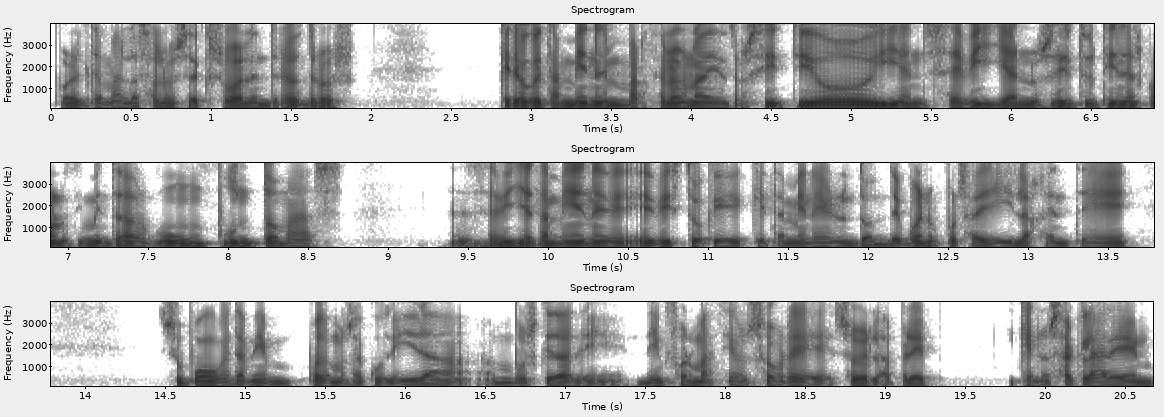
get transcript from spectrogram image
por el tema de la salud sexual, entre otros. Creo que también en Barcelona hay otro sitio y en Sevilla. No sé si tú tienes conocimiento de algún punto más. En Sevilla también he, visto que, también hay donde, bueno, pues ahí la gente, supongo que también podemos acudir a, búsqueda de, información sobre, sobre la PrEP y que nos aclaren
